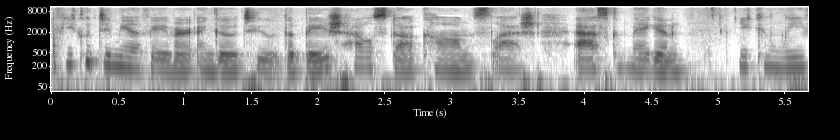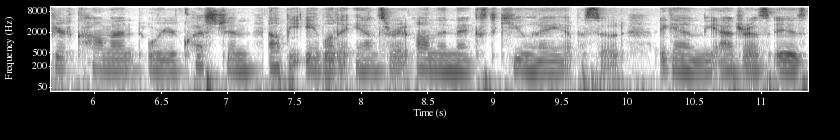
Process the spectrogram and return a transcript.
If you could do me a favor and go to thebeigehouse.com slash askmegan, you can leave your comment or your question. I'll be able to answer it on the next Q&A episode. Again, the address is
